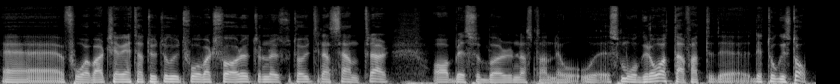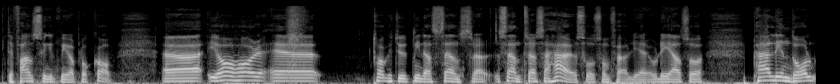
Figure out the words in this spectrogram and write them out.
eh, forwards. Jag vet att du tog ut forwards förut och när du skulle ta ut dina centrar Abris så började du nästan och, och smågråta för att det, det tog ju stopp. Det fanns ju inget mer att plocka av. Eh, jag har eh, tagit ut mina centrar, centrar så här så som följer och det är alltså Per Lindholm,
